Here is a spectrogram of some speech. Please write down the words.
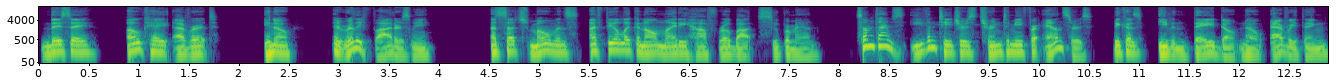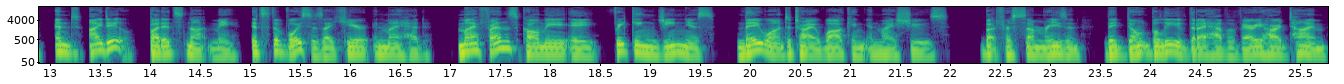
they say, Okay, Everett. You know, it really flatters me. At such moments, I feel like an almighty half robot Superman. Sometimes even teachers turn to me for answers because even they don't know everything, and I do. But it's not me, it's the voices I hear in my head. My friends call me a freaking genius. They want to try walking in my shoes. But for some reason, they don't believe that I have a very hard time,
